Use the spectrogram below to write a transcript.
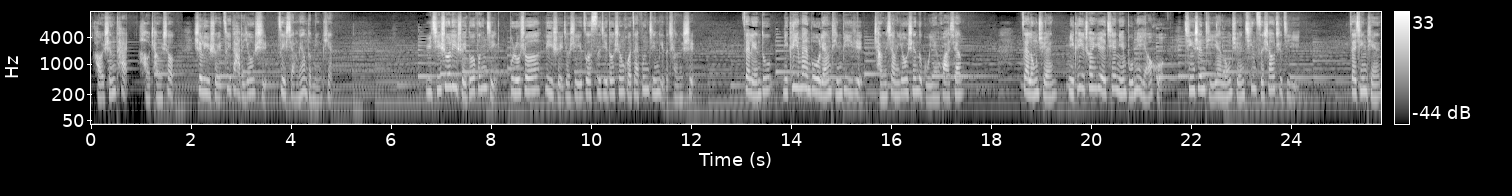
好生态好长寿，是丽水最大的优势，最响亮的名片。与其说丽水多风景，不如说丽水就是一座四季都生活在风景里的城市。在莲都，你可以漫步凉亭蔽日，长巷幽深的古堰花香；在龙泉，你可以穿越千年不灭窑火，亲身体验龙泉青瓷烧制技艺；在青田。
